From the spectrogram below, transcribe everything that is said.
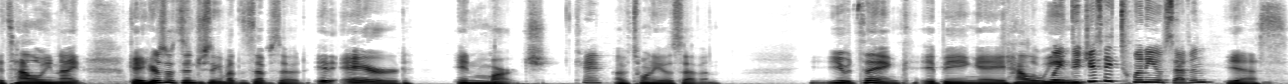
It's Halloween night. Okay, here's what's interesting about this episode. It aired in March Okay. of 2007. You would think it being a Halloween. Wait, did you say 2007? Yes.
